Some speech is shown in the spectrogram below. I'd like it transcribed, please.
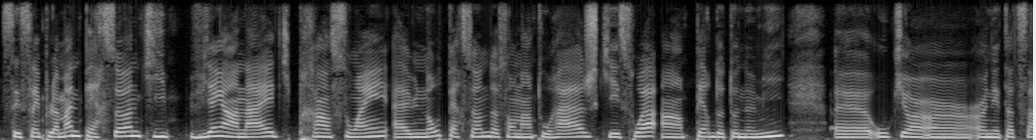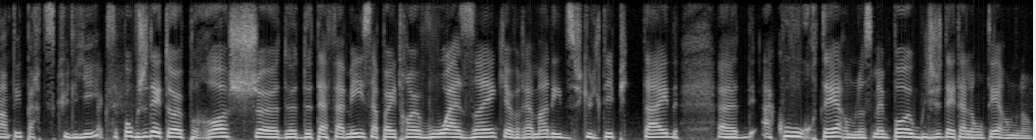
C'est simplement une personne qui vient en aide, qui prend soin à une autre personne de son entourage qui est soit en perte d'autonomie euh, ou qui a un, un, état de santé particulier. C'est pas obligé d'être un proche euh, de, de, ta famille, ça peut être un voisin qui a vraiment des difficultés puis qui t'aide euh, à court terme. C'est même pas obligé d'être à long terme. Là.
